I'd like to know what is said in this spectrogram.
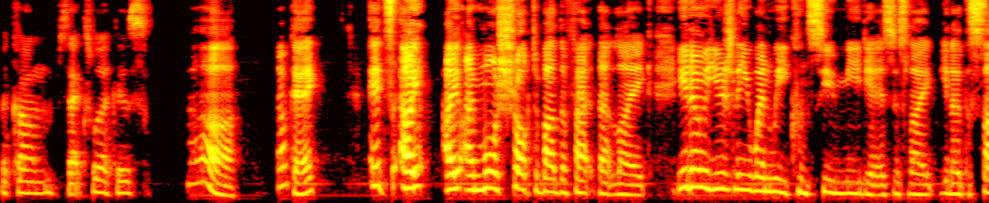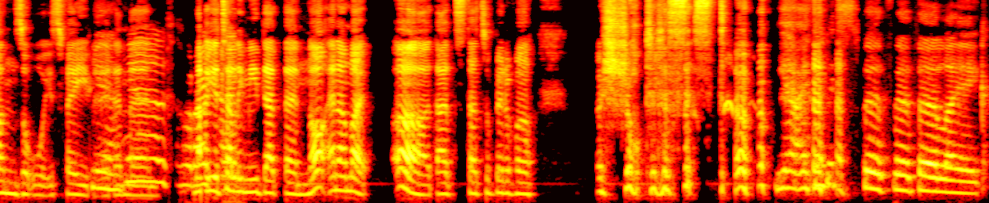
become sex workers. Ah, okay. It's I, I I'm more shocked about the fact that like you know usually when we consume media it's just like you know the sons are always favored Yeah. and Yeah, then this is what now I you're said. telling me that they're not and I'm like oh that's that's a bit of a a shock to the system. Yeah, I think it's the the, the like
